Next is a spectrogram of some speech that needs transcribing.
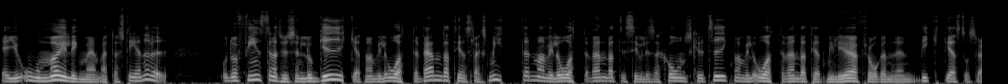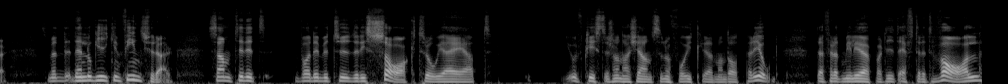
är ju omöjlig med Märta Stenevi. Och då finns det naturligtvis en logik att man vill återvända till en slags mitten, man vill återvända till civilisationskritik, man vill återvända till att miljöfrågan är den viktigaste och sådär. Så men den logiken finns ju där. Samtidigt, vad det betyder i sak tror jag är att Ulf Kristersson har chansen att få ytterligare en mandatperiod. Därför att Miljöpartiet efter ett val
